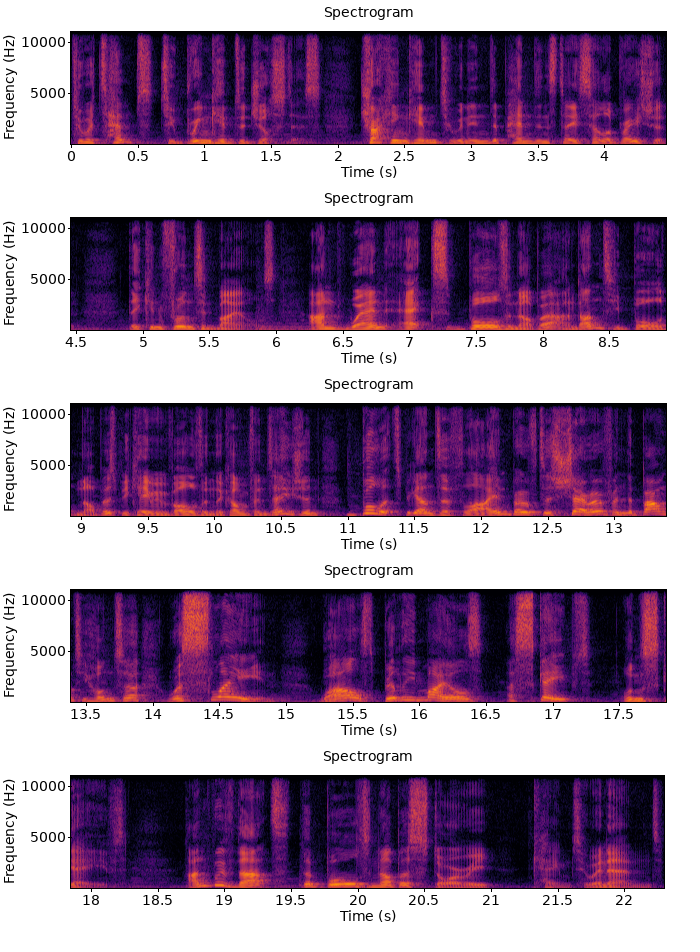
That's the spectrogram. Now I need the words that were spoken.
to attempt to bring him to justice. Tracking him to an Independence Day celebration, they confronted Miles, and when ex-Bald Knobber and anti-Bald Knobbers became involved in the confrontation, bullets began to fly and both the sheriff and the bounty hunter were slain, whilst Billy Miles escaped unscathed. And with that, the Bald Knobber story came to an end.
